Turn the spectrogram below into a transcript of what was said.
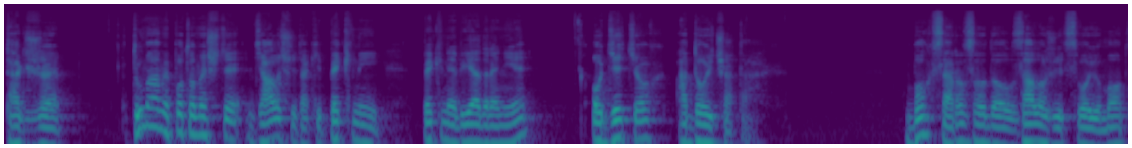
Takže tu máme potom ešte ďalší taký pekný pekné vyjadrenie o deťoch a dojčatách. Boh sa rozhodol založiť svoju moc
